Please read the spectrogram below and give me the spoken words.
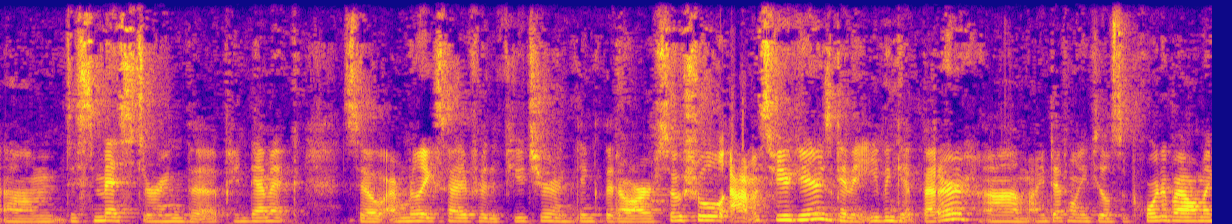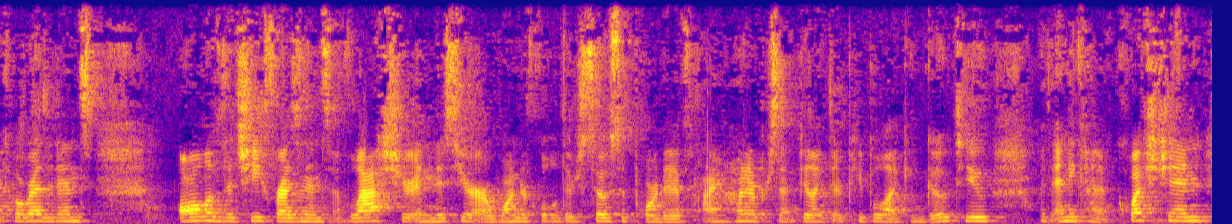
um, dismissed during the pandemic. So I'm really excited for the future and think that our social atmosphere here is going to even get better. Um, I definitely feel supported by all my co-residents all of the chief residents of last year and this year are wonderful. They're so supportive. I 100% feel like they're people I can go to with any kind of question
